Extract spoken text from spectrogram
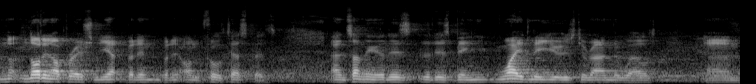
not, not in operation yet, but, in, but on full test beds, and something that is, that is being widely used around the world, um,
